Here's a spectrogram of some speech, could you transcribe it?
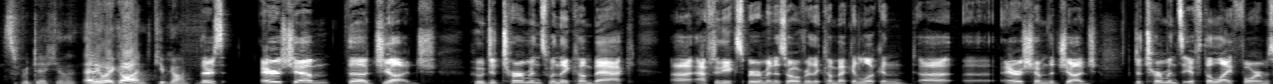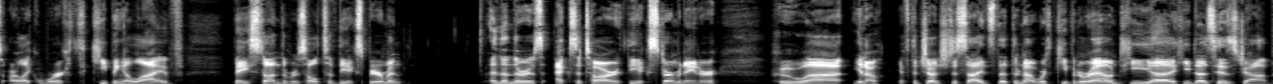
It's ridiculous. Anyway, go on. Keep going. There's Arishem, the judge, who determines when they come back. Uh, after the experiment is over, they come back and look, and uh, uh, Arishem, the judge, determines if the life forms are like worth keeping alive based on the results of the experiment. And then there is Exitar, the exterminator, who, uh, you know, if the judge decides that they're not worth keeping around, he uh, he does his job.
